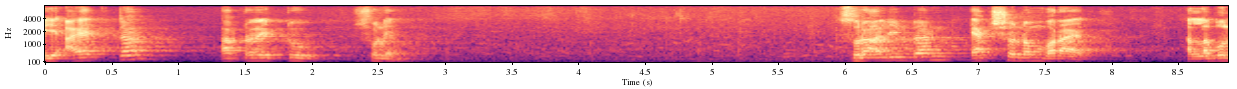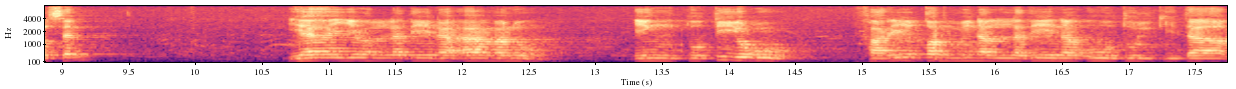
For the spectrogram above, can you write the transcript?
এই আয়াতটা আপনারা একটু শোনেন। সুরা আল ইমরান একশো নম্বর আয়াত। আল্লাহ বলছেন, ইয়া উতুল কিতাব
